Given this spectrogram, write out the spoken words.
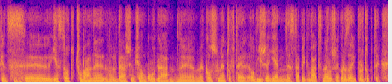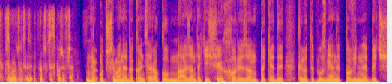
więc e, jest to odczuwalne w dalszym ciągu dla konsumentów te obniżenie stawek VAT na różnego rodzaju produkty, w tym produkty, produkty spożywcze. Utrzymane do końca roku ma rząd jakiś horyzont, do kiedy tego typu zmiany powinny być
